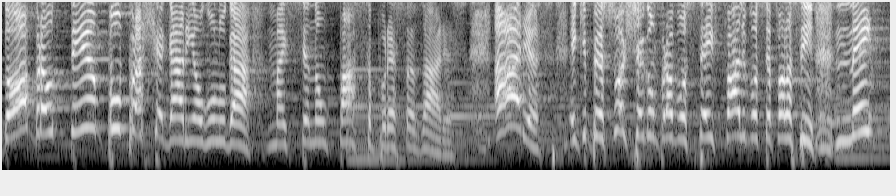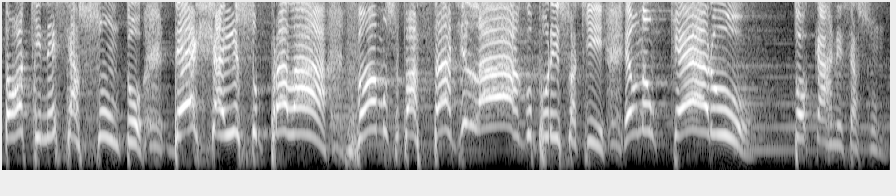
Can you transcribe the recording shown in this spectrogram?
dobra o tempo para chegar em algum lugar, mas você não passa por essas áreas. Áreas em que pessoas chegam para você e falam e você fala assim: "Nem toque nesse assunto. Deixa isso para lá. Vamos passar de largo por isso aqui. Eu não quero tocar nesse assunto."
